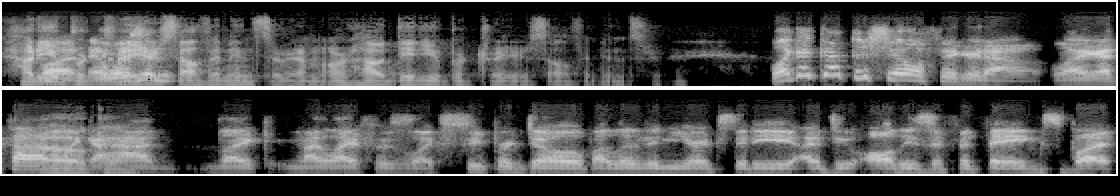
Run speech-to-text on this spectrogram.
How do you But portray yourself in Instagram, or how did you portray yourself in Instagram? Like I got this shit all figured out. Like I thought, Oh, like I had, like my life was like super dope. I live in New York City. I do all these different things, but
